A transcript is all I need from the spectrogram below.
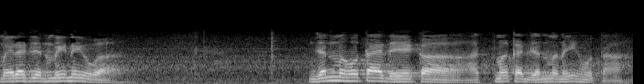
मेरा जन्म ही नहीं हुआ। जन्म होता है देह का, आत्मा का जन्म नहीं होता।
